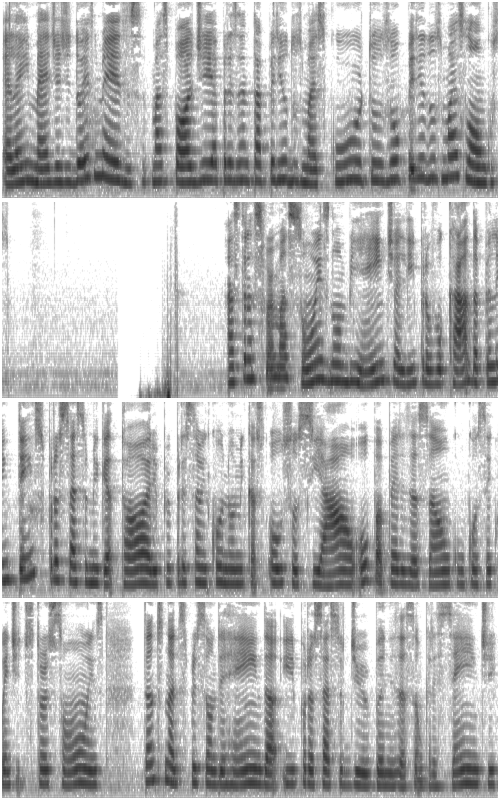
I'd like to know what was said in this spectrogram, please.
ela é em média de dois meses, mas pode apresentar períodos mais curtos ou períodos mais longos. As transformações no ambiente ali provocada pelo intenso processo migratório, por pressão econômica ou social, ou papelização com consequentes distorções, tanto na dispersão de renda e processo de urbanização crescente,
